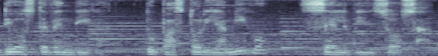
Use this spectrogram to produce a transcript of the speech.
Dios te bendiga, tu pastor y amigo Selvin Sosa.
